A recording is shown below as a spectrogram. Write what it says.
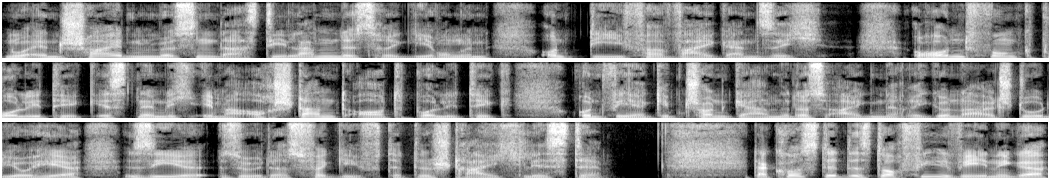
nur entscheiden müssen das die Landesregierungen, und die verweigern sich. Rundfunkpolitik ist nämlich immer auch Standortpolitik. Und wer gibt schon gerne das eigene Regionalstudio her? Siehe Söders vergiftete Streichliste. Da kostet es doch viel weniger,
